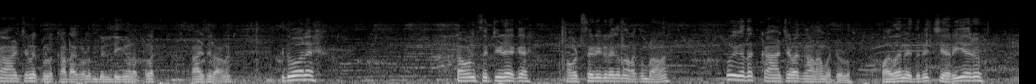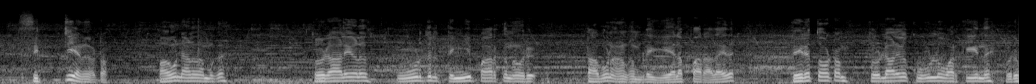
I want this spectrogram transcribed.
കാഴ്ചകളൊക്കെ ഉള്ള കടകളും ബിൽഡിങ്ങുകളൊക്കെ ഉള്ള കാഴ്ചകളാണ്. ഇതുപോലെ ടൗൺ സിറ്റിയുടെയൊക്കെ ഔട്ട് സൈഡിൽ കൂടെയൊക്കെ നടക്കുമ്പോഴാണ് ഇങ്ങനത്തെ കാഴ്ചകളൊക്കെ കാണാൻ പറ്റുള്ളൂ. അപ്പോൾ അതുതന്നെ ഇതൊരു ചെറിയൊരു സിറ്റിയാണ് കേട്ടോ. അതുകൊണ്ടാണ് നമുക്ക് തൊഴിലാളികൾ കൂടുതൽ തിങ്ങിപ്പാർക്കുന്ന ഒരു ടൗണാണ് നമ്മുടെ ഏലപ്പാറ. അതായത് തീരത്തോട്ടം തൊഴിലാളികൾ കൂടുതൽ വർക്ക് ചെയ്യുന്ന ഒരു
